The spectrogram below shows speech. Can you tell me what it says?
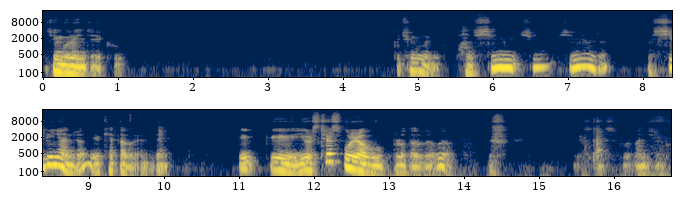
제 친구는 이제 그, 그 친구는 한 10, 10, 10 년 전? 12년 전? 이렇게 했다 그랬는데, 그, 그, 이걸 스트레스 볼이라고 불렀다 그러더라고요. 스트레스 볼 만지는 거.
